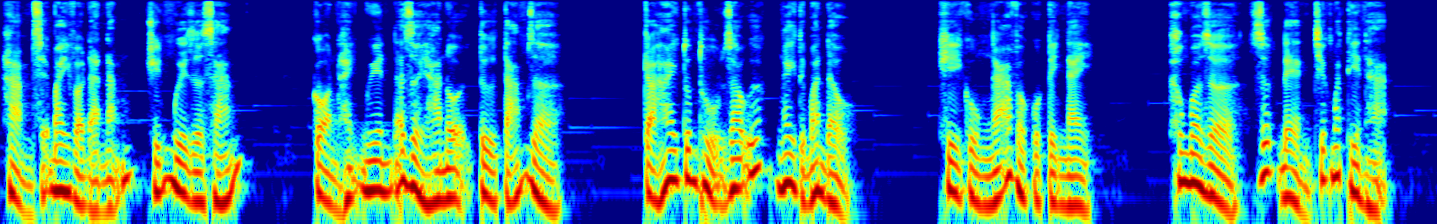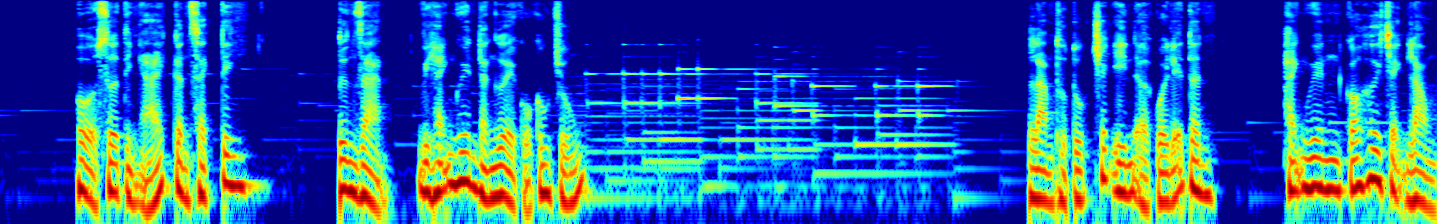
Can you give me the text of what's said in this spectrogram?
Hàm sẽ bay vào Đà Nẵng chuyến 10 giờ sáng, còn Hạnh Nguyên đã rời Hà Nội từ 8 giờ. Cả hai tuân thủ giao ước ngay từ ban đầu. Khi cùng ngã vào cuộc tình này, không bao giờ rước đèn trước mắt thiên hạ. Hồ sơ tình ái cần sạch tinh. Đơn giản vì Hạnh Nguyên là người của công chúng. Làm thủ tục check-in ở quầy lễ tân, Hạnh Nguyên có hơi chạnh lòng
